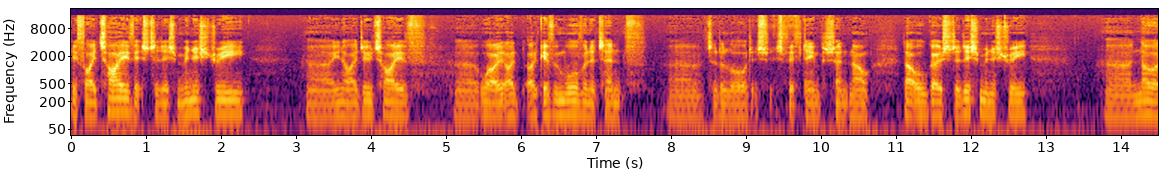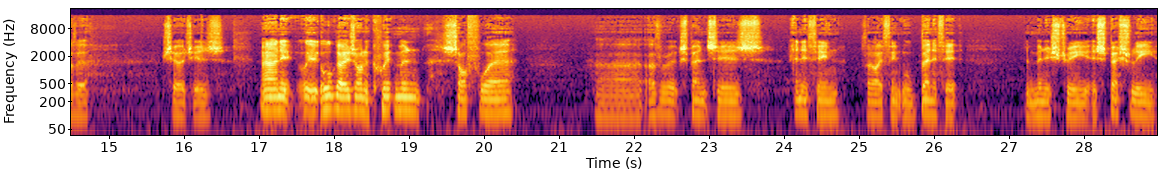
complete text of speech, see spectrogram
If I tithe, it's to this ministry. Uh, you know, I do tithe uh, well, I, I give more than a tenth uh, to the Lord. It's it's fifteen percent now. That all goes to this ministry. Uh, no other churches, and it it all goes on equipment, software, uh, other expenses, anything that I think will benefit the ministry, especially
